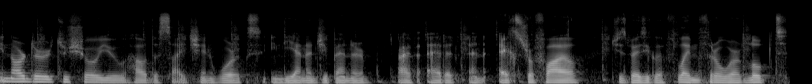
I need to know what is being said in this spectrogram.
In order to show you how the sidechain works in the Energy Panner, I've added an extra file, which is basically a flamethrower looped,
